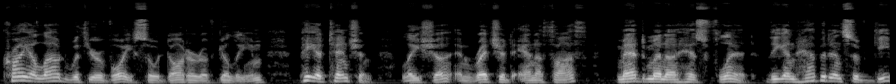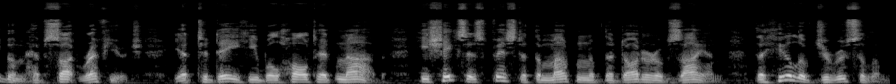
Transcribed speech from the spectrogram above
Cry aloud with your voice, O daughter of Gallim. Pay attention, Laishah and wretched Anathoth. Madmenah has fled. The inhabitants of Gebim have sought refuge. Yet today he will halt at Nob. He shakes his fist at the mountain of the daughter of Zion, the hill of Jerusalem.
